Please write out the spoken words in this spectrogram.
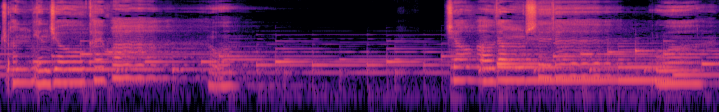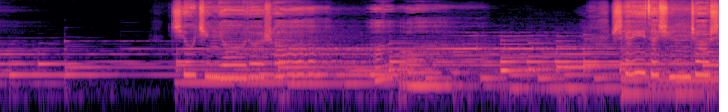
转眼就开花我。骄傲当时的我究竟有多少寻找谁？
